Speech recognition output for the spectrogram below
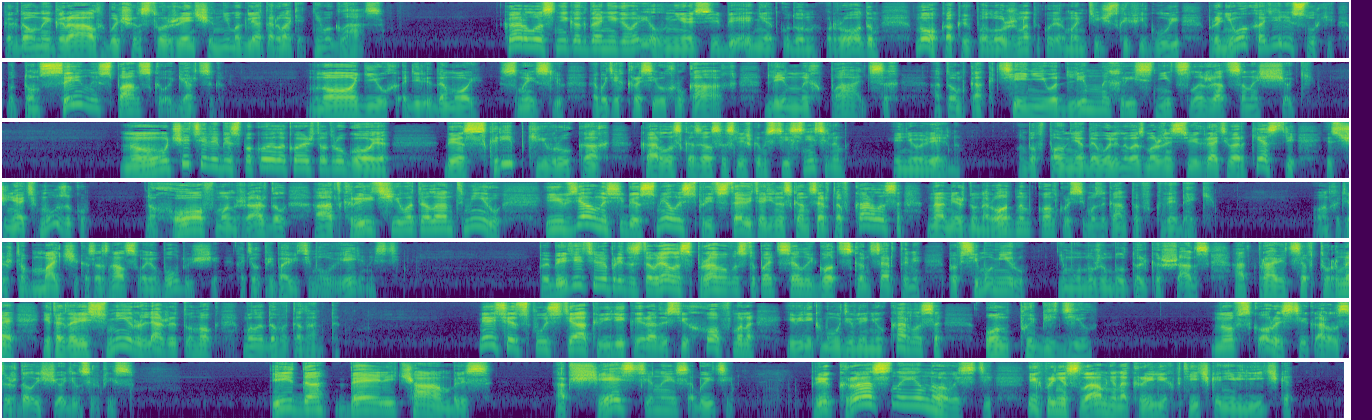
Когда он играл, большинство женщин не могли оторвать от него глаз. Карлос никогда не говорил ни о себе, ни откуда он родом, но, как и положено такой романтической фигуре, про него ходили слухи, будто он сын испанского герцога. Многие уходили домой с мыслью об этих красивых руках, длинных пальцах, о том, как тени его длинных ресниц ложатся на щеки. Но учителя беспокоило кое-что другое. Без скрипки в руках Карлос казался слишком стеснительным и неуверенным. Он был вполне доволен возможностью играть в оркестре и сочинять музыку. Но Хоффман жаждал открыть его талант миру и взял на себе смелость представить один из концертов Карлоса на международном конкурсе музыкантов в Квебеке. Он хотел, чтобы мальчик осознал свое будущее, хотел прибавить ему уверенности. Победителю предоставлялось право выступать целый год с концертами по всему миру. Ему нужен был только шанс отправиться в турне, и тогда весь мир ляжет у ног молодого таланта. Месяц спустя, к великой радости Хоффмана и великому удивлению Карлоса, он победил. Но в скорости Карлоса ждал еще один сюрприз. Ида Бейли Чамблис. Общественные события. Прекрасные новости. Их принесла мне на крыльях птичка-невеличка.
